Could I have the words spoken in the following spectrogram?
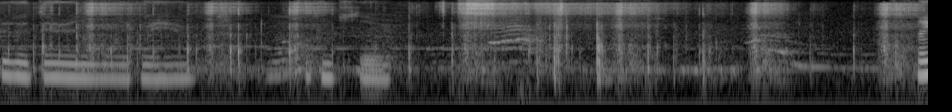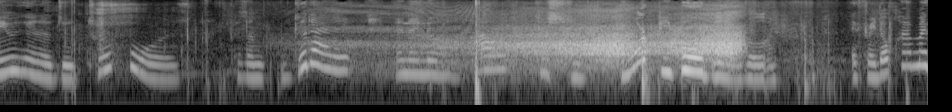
Did it there and like right here. Nothing's there. Now you're gonna do turf wars because I'm good at it and I know how to shoot more people than everyone. If I don't have my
